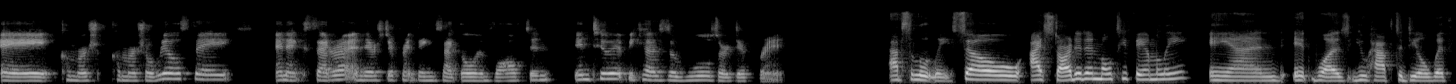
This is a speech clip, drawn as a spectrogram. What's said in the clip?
a commercial commercial real estate and etc. And there's different things that go involved in into it because the rules are different. Absolutely. So I started in multifamily, and it was you have to deal with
